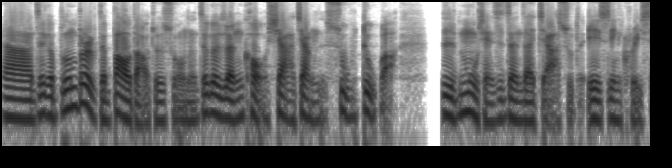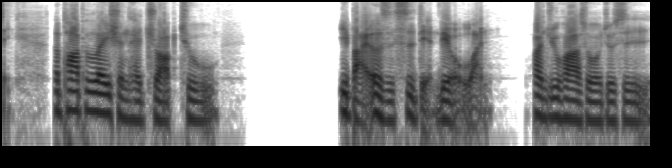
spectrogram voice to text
那这个 Bloomberg 的报道就是说呢，这个人口下降的速度啊。是目前是正在加速的，is increasing. The population had dropped to 一百二十四点六万。换句话说，就是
